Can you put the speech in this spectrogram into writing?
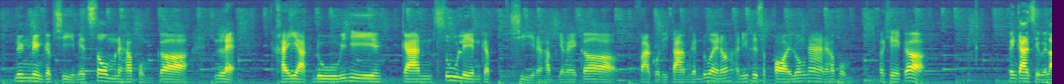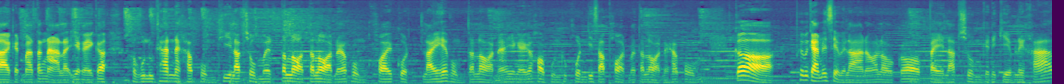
1 1 กับฉี่เม็ดส้มนะครับผมก็นั่นแหละใครอยากดูวิธีการสู้เลนกับฉี่นะครับ ยังไงก็ฝากกดติดตามกันด้วยเนาะอันนี้คือสปอยล่วงหน้านะครับผม โอเคก็ เป็นการเสียเวลากันมาตั้งนานแล้วยังไงก็ขอบคุณทุกท่านนะครับผมที่รับชมมาตลอดตลอดนะครับผมคอยกดไลค์ให้ผมตลอดนะยังไงก็ขอบคุณทุกคนที่ซัพพอร์ตมาตลอดนะครับผมก็เพื่อเป็นการไม่เสียเวลาเนาะเราก็ไปรับชมกันในเกมเลยครับ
